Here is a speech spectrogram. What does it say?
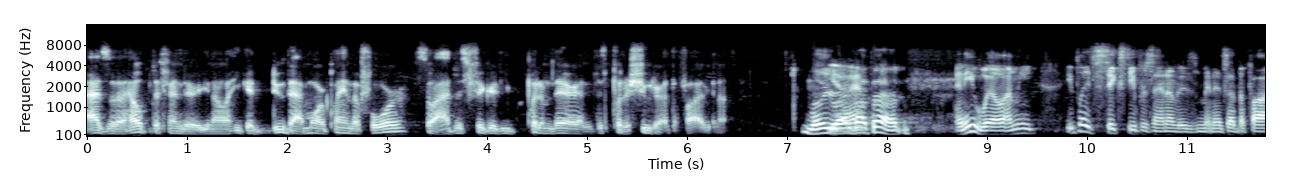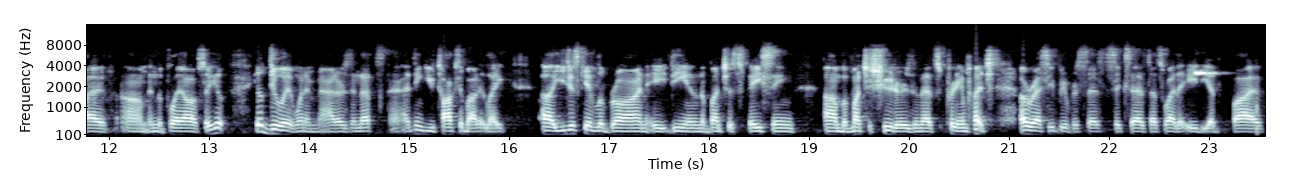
as a help defender, you know, he could do that more playing the four. So I just figured you put him there and just put a shooter at the five, you know. No, you're yeah, right about that. And he will. I mean, he played sixty percent of his minutes at the five um, in the playoffs, so he'll he'll do it when it matters. And that's I think you talked about it. Like uh, you just give LeBron, AD, and a bunch of spacing, um, a bunch of shooters, and that's pretty much a recipe for success. That's why the AD at the five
